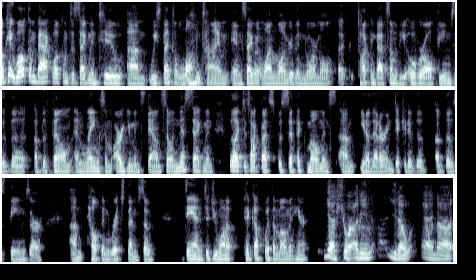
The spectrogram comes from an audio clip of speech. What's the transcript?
Okay, welcome back. Welcome to segment two. Um, we spent a long time in segment one, longer than normal, uh, talking about some of the overall themes of the of the film and laying some arguments down. So in this segment, we like to talk about specific moments, um, you know, that are indicative of, of those themes or um, help enrich them. So, Dan, did you want to pick up with a moment here? Yeah, sure. I mean, you know, and uh,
